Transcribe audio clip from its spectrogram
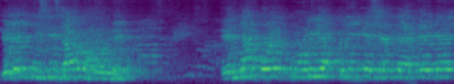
ਜਿਹੜੇ ਡੀਸੀ ਸਾਹਿਬ ਹੁਣ ਇਹਨਾਂ ਕੋਲ ਪੂਰੀ ਐਪਲੀਕੇਸ਼ਨ ਲੈ ਕੇ ਗਏ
